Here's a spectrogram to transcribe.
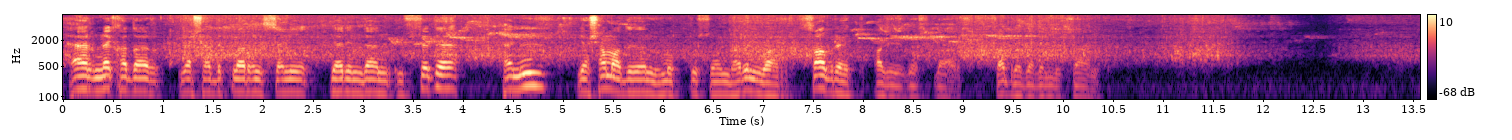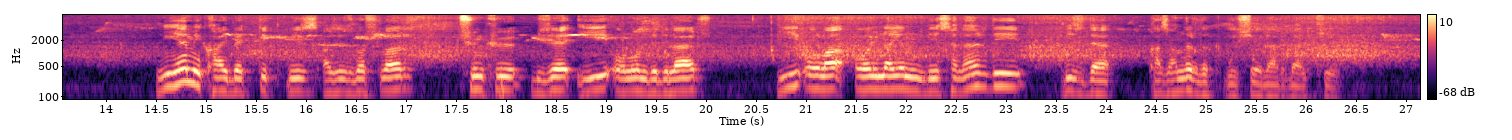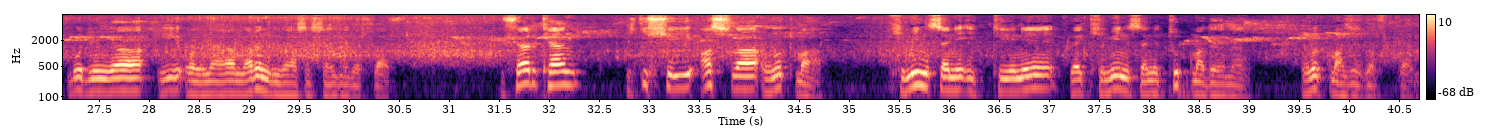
Her ne kadar yaşadıkların seni derinden üstse de henüz yaşamadığın mutlu sonların var. Sabret aziz dostlar. Sabredelim lütfen. Niye mi kaybettik biz aziz dostlar? Çünkü bize iyi olun dediler. İyi ola oynayın deselerdi biz de kazanırdık bir şeyler belki. Bu dünya iyi oynayanların dünyası sevgili dostlar. Düşerken iki şeyi asla unutma. Kimin seni ittiğini ve kimin seni tutmadığını unutma aziz dostum.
